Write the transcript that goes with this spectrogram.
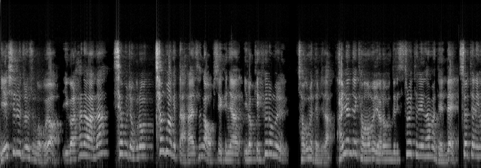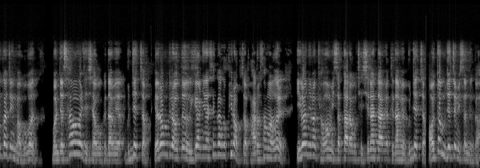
예시를 들어준 거고요. 이걸 하나하나 세부적으로 참고하겠다라는 생각 없이 그냥 이렇게 흐름을 적으면 됩니다. 관련된 경험을 여러분들이 스토리텔링 하면 되는데 스토리텔링 효과적인 방법은 먼저 상황을 제시하고 그 다음에 문제점. 여러분들의 어떤 의견이나 생각은 필요 없어. 바로 상황을 이런 이런 경험이 있었다라고 제시를 한 다음에 그 다음에 문제점. 어떤 문제점이 있었는가?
